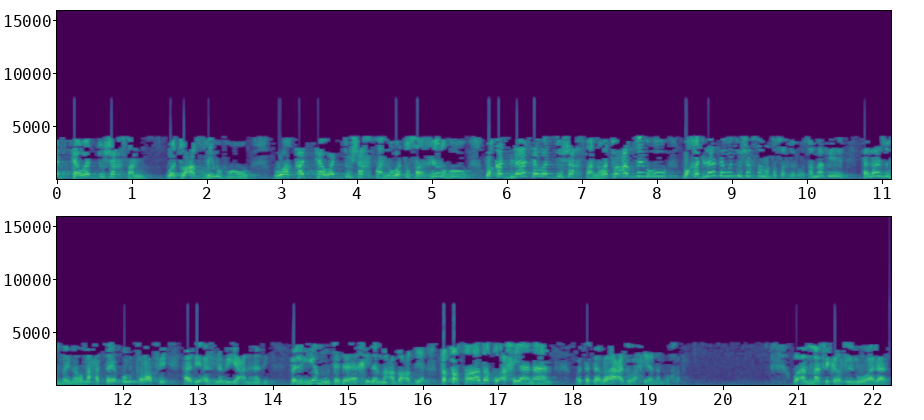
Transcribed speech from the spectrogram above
قد تود شخصا وتعظمه وقد تود شخصا وتصغره وقد لا تود شخصا وتعظمه وقد لا تود شخصا وتصغره. فما في تلازم بينهما حتى يقول القرافي هذه أجنبية عن هذه. بل هي متداخلة مع بعضها. تتصادق أحيانا وتتباعد أحيانا أخرى. وأما فكرة الموالاة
